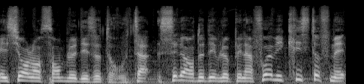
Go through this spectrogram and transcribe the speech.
et sur l'ensemble des autoroutes. C'est l'heure de développer l'info avec Christophe May.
